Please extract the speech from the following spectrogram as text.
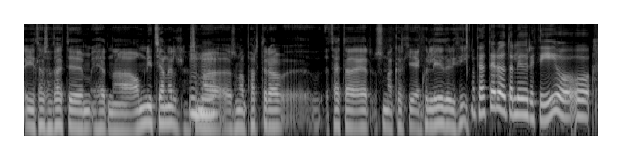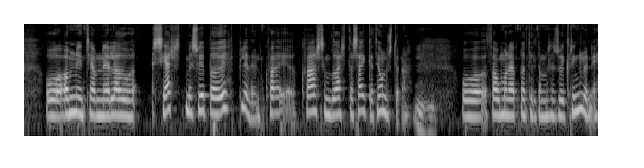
í þessum þætti um hérna Omnichannel sem mm -hmm. að partur af þetta er svona kannski einhver liður í því? Þetta er auðvitað liður í því og, og, og er að þú sért með svipaðu upplifun hvað hva sem þú ert að sækja þjónustuna mm -hmm. Og þá má nefna til dæmis eins og í kringlunni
